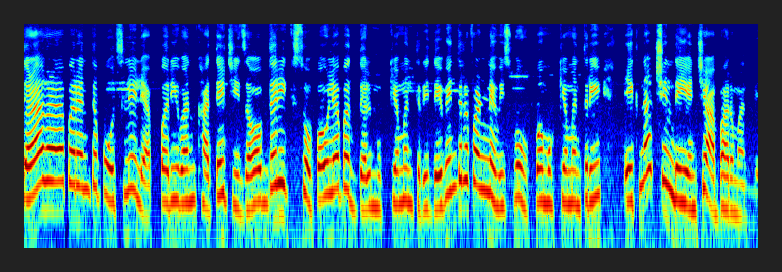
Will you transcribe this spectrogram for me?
तळागाळापर्यंत पोहोचलेल्या परिवहन खात्याची जबाबदारी सोपवल्याबद्दल मुख्यमंत्री देवेंद्र फडणवीस व उपमुख्यमंत्री एकनाथ शिंदे यांचे आभार मानले.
